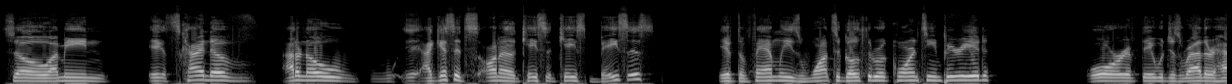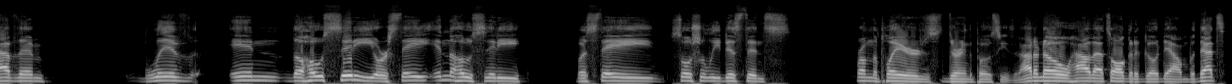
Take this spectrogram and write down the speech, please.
So, I mean, it's kind of, I don't know, Eh, I guess it's on a case to case basis if the families want to go through a quarantine period or if they would just rather have them live in the host city or stay in the host city but stay socially distanced from the players during the postseason. I don't know how that's all going to go down, but that's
